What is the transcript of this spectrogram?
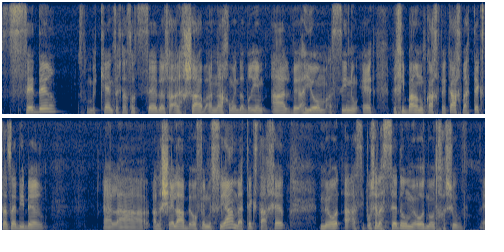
סדר זאת אומרת, כן, צריך לעשות סדר שעכשיו אנחנו מדברים על, והיום עשינו את, וחיברנו כך וכך, והטקסט הזה דיבר על, ה, על השאלה באופן מסוים, והטקסט האחר, מאוד, הסיפור של הסדר הוא מאוד מאוד חשוב. אה,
